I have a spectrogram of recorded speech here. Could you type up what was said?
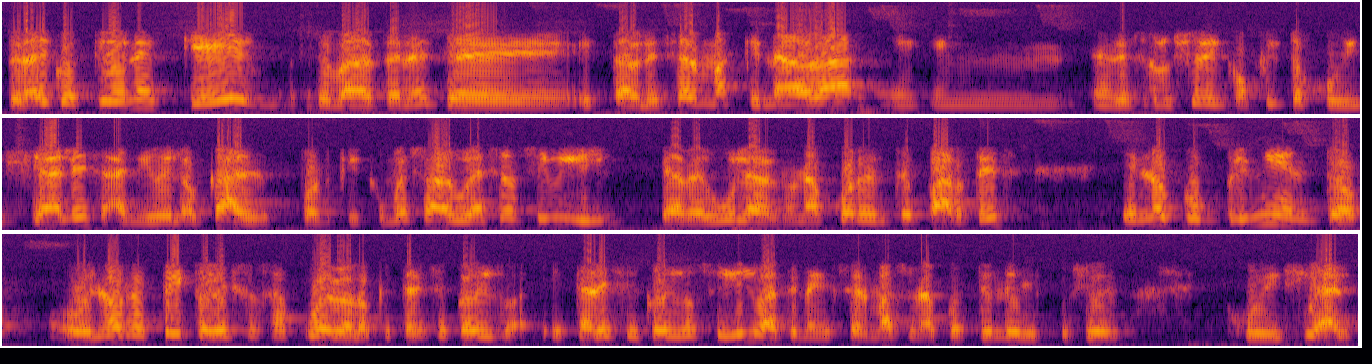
Pero hay cuestiones que se van a tener que establecer más que nada en, resolución en conflictos judiciales a nivel local, porque como es una regulación civil que regula un acuerdo entre partes, el no cumplimiento o el no respeto de esos acuerdos, lo que establece el Código, establece el Código Civil, va a tener que ser más una cuestión de discusión judicial.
